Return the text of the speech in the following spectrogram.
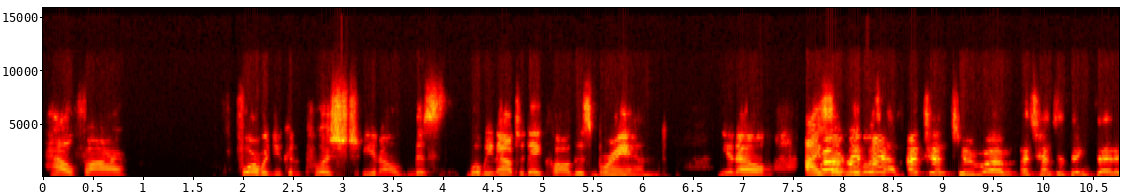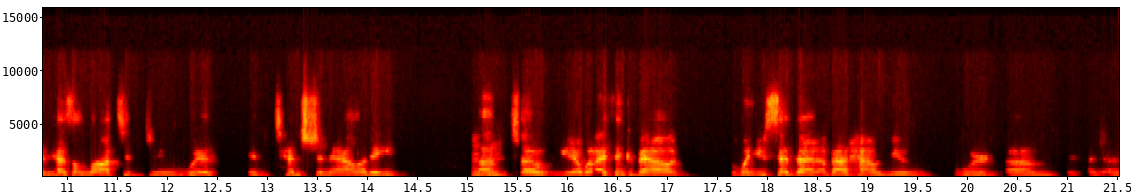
how far forward you can push, you know, this what we now today call this brand. You know, I well, certainly was I, not. I tend to um, I tend to think that it has a lot to do with intentionality. Um, mm-hmm. Um, so, you know, when I think about when you said that about how you were um, uh,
